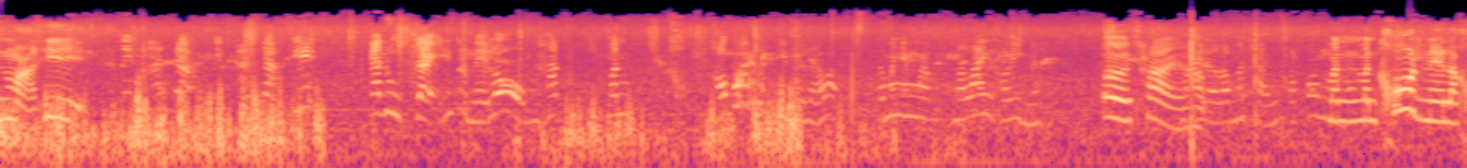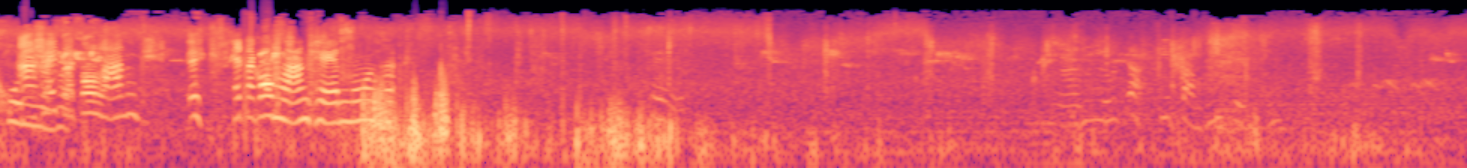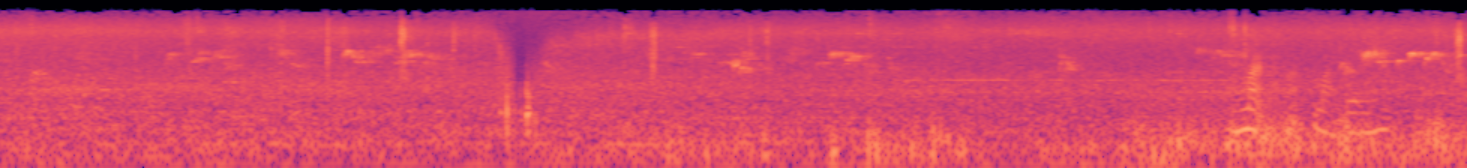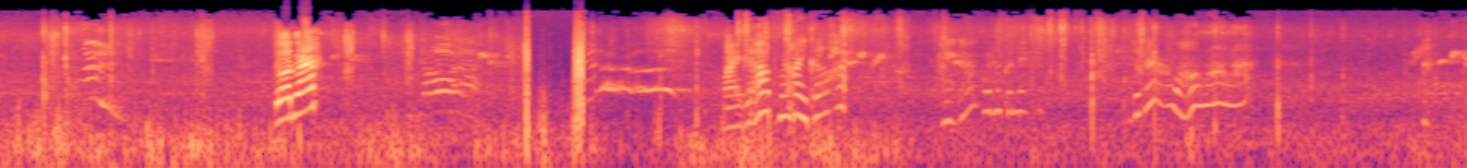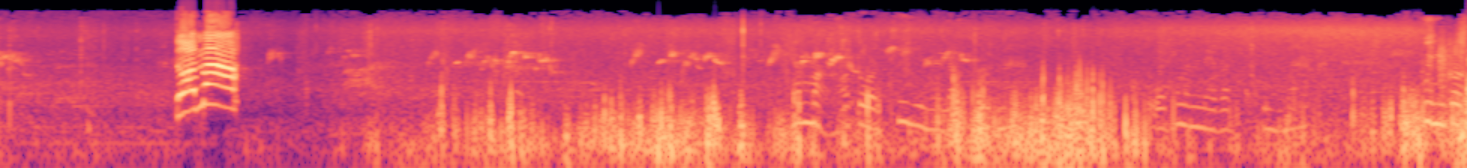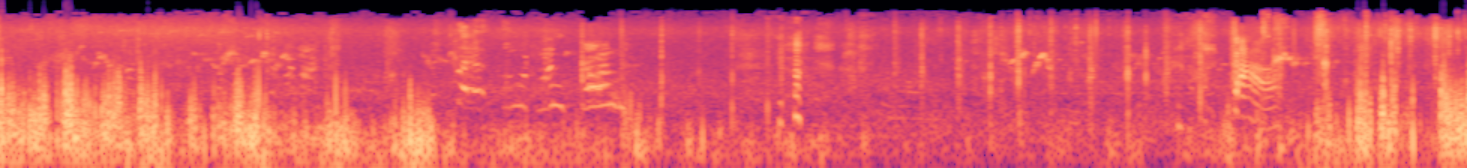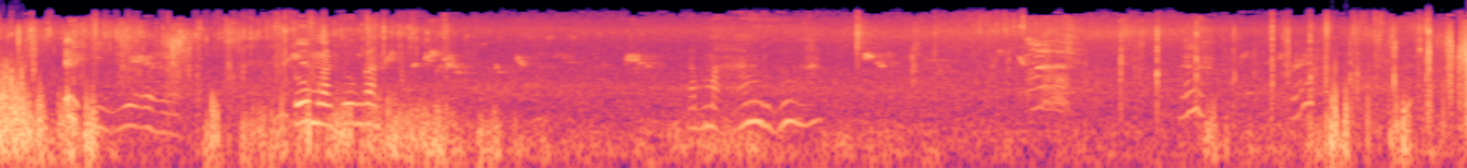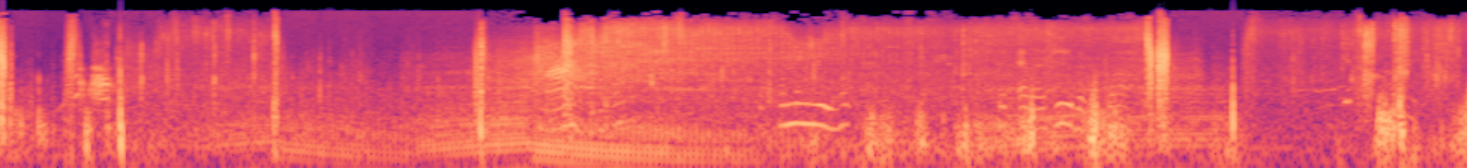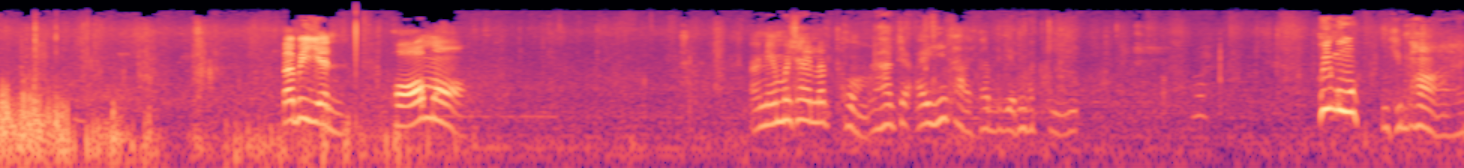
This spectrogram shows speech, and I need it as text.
เป็นหมาที่ติดอันดับติดอันดับที่กระดูกใหญ่ที่สุดในโลกนะครับ มันเขาก็ให้มันกินไปแล้วอะแล้วมันยังมามาไล่เขาอีกนะเออใช่นะคมารับ เดี๋ยวเรามาถ่ายรูปตากล้องมันมันโคตรเนรคุณอะนะให้ครัตาบกล้องล้างเอ้ยให้ตากล้องล้างแค้นมั้งฮะไม่รู้จักที่ต่ำที่สูง หมา หมาตัวนี้เดินไหมไม่ครับไม่ครับไม่ครับมาดูกันเลยเดินมามามามาเดินมาแต่หมาตัวที่อยู่ในรักคุณนะตัวที่มันในรักคุณนะคุณก็เลยเตะตูดมันกัน จ้าเอ้ยเย่ซู มกันซูมกันนับหมามันอยู่นู่นนะมาแต่คนยังอยู่ครับเป็นอะไรที่แบบว่าตะบีเย็นพอหมอ อันนี้ไม่ใช่รถผมนะฮะจะไอที่ถ่ายทะเบียนเมื่อกี้ เฮ้ยงูชิบหาย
